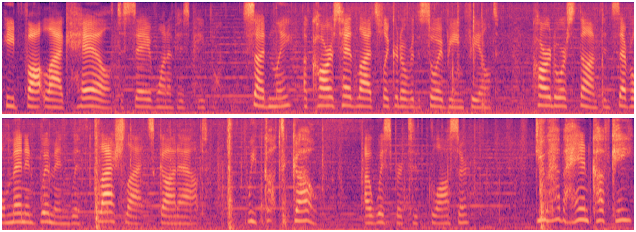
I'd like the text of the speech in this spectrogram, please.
he'd fought like hell to save one of his people. Suddenly, a car's headlights flickered over the soybean field. Car doors thumped, and several men and women with flashlights got out. We've got to go, I whispered to Glosser. Do you have a handcuff key?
